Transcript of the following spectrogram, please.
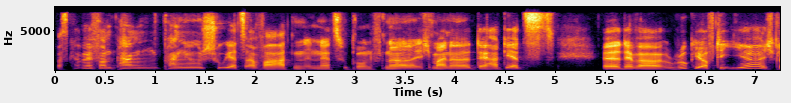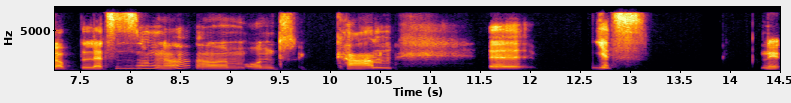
Was können wir von Pang, Pang Jung-shu jetzt erwarten in der Zukunft? Ne? Ich meine, der hat jetzt, äh, der war Rookie of the Year, ich glaube letzte Saison, ne? Ähm, und kam äh, jetzt nee,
